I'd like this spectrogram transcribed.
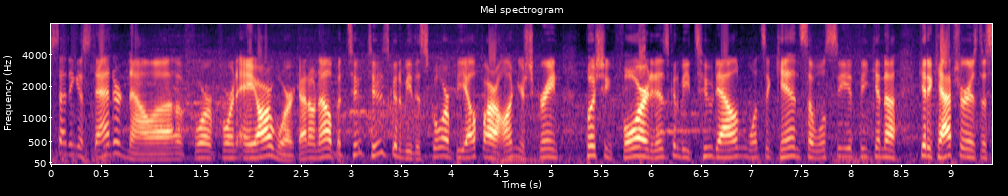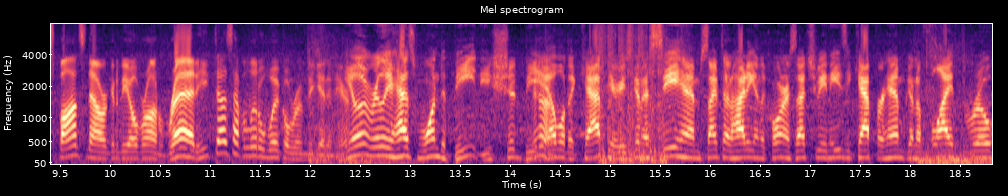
setting a standard now uh, for, for an AR work. I don't know, but 2-2 is going to be the score. BLFire on your screen pushing forward. It is going to be two down once again, so we'll see if he can uh, get a capture as the spawns now are going to be over on red. He does have a little wiggle room to get in here. He only really has one to beat. He should be yeah. able to cap here. He's going to see him. Sniped out hiding in the corner, so that should be an easy cap for him. Going to fly through.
